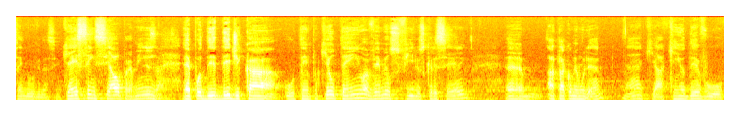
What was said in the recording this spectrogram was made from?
sem dúvida. Assim. O que é essencial para mim Exato. é poder dedicar o tempo que eu tenho a ver meus filhos crescerem, é, a estar com a minha mulher, né, que a quem eu devo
